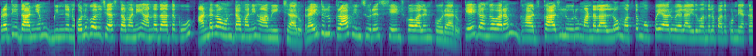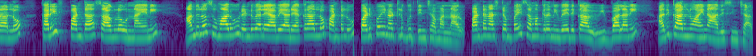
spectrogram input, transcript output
ప్రతి ధాన్యం గింజను కొనుగోలు చేస్తామని అన్నదాతకు అండగా ఉంటామని హామీ ఇచ్చారు. రైతులు క్రాప్ ఇన్సూరెన్స్ చేయించుకోవాలని కోరారు. కె. గంగవరం గాజ్- కాజులూరు మండలాల్లో మొత్తం ముప్పై ఆరు వేల ఐదు వందల పదకొండు ఎకరాల్లో ఖరీఫ్ పంట సాగులో ఉన్నాయని అందులో సుమారు రెండు వేల యాభై ఆరు ఎకరాల్లో పంటలు పడిపోయినట్లు గుర్తించామన్నారు. పంట నష్టంపై సమగ్ర నివేదిక ఇవ్వాలని అధికారులను ఆయన ఆదేశించారు.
